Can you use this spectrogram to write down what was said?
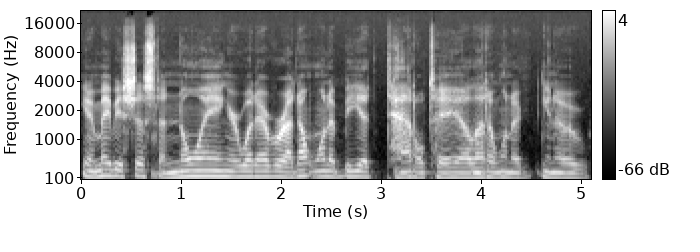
you know, maybe it's just annoying or whatever. I don't want to be a tattletale. I don't want to, you know,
